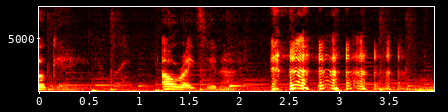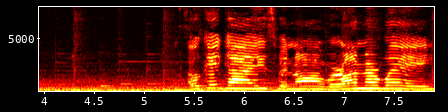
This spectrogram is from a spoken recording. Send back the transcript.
okay. All right, sweetheart. okay, guys, we're now we're on our way.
